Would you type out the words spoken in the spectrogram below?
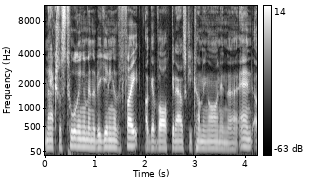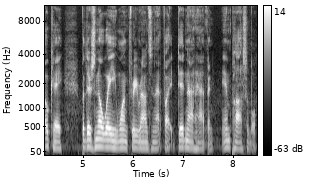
Max was tooling him in the beginning of the fight. I'll get Volkanovski coming on in the end. Okay. But there's no way he won three rounds in that fight. Did not happen. Impossible.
